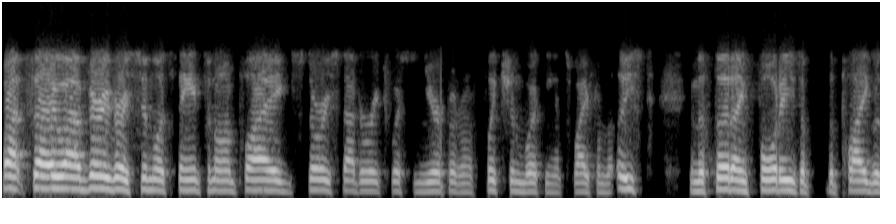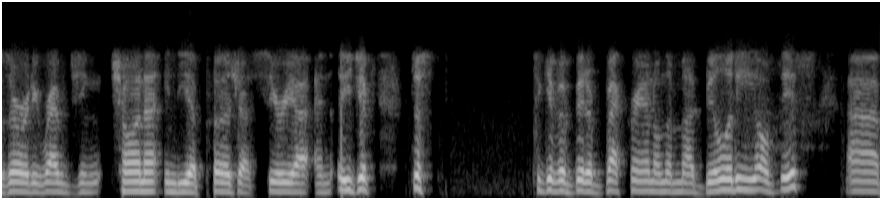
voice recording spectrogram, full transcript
Right, so uh, very, very similar to the Antonine Plague. Stories started to reach Western Europe an affliction working its way from the east. In the 1340s, the plague was already ravaging China, India, Persia, Syria, and Egypt. Just to give a bit of background on the mobility of this, uh,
